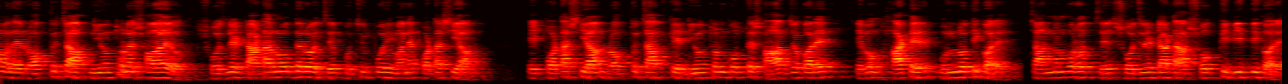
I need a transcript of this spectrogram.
আমাদের রক্তচাপ নিয়ন্ত্রণে সহায়ক। সজনের ডাটার মধ্যে রয়েছে প্রচুর পরিমাণে পটাশিয়াম। এই পটাশিয়াম রক্তচাপকে নিয়ন্ত্রণ করতে সাহায্য করে এবং হার্টের উন্নতি করে। চার নম্বর হচ্ছে সজনের ডাটা শক্তি বৃদ্ধি করে।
